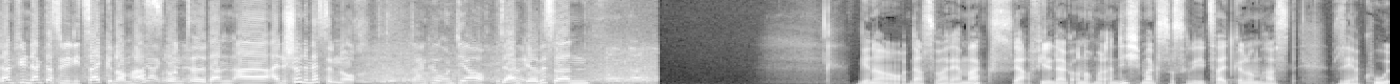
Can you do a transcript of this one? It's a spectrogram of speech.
Dann vielen Dank, dass du dir die Zeit genommen hast. Ja, und äh, dann äh, eine schöne Messe noch. Danke und dir auch. Bis Danke, Bald. bis dann. Genau, das war der Max. Ja, vielen Dank auch nochmal an dich, Max, dass du dir die Zeit genommen hast. Sehr cool.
